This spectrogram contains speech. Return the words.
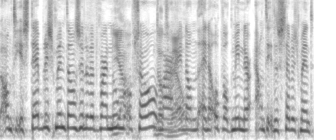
anti-establishment, dan zullen we het maar noemen Ja, of zo. dat maar wel. en dan en ook wat minder anti-establishment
